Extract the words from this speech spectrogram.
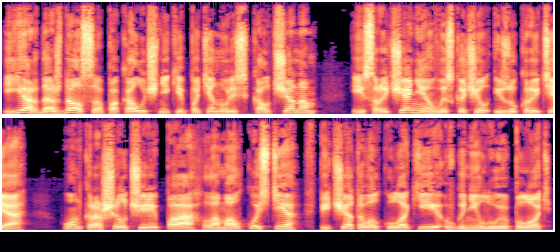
Яр дождался, пока лучники потянулись к колчанам, и с рычанием выскочил из укрытия. Он крошил черепа, ломал кости, впечатывал кулаки в гнилую плоть.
